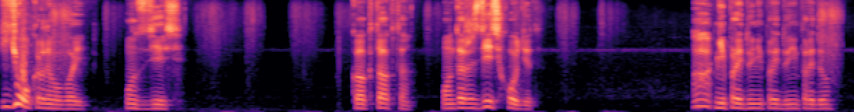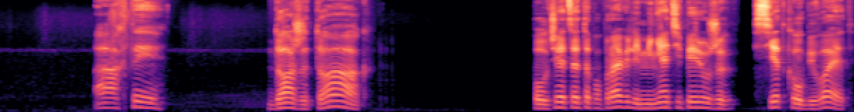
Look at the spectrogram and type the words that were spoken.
Ёкарный бабай! Он здесь. Как так-то? Он даже здесь ходит. А, не пройду, не пройду, не пройду. Ах ты! Даже так? Получается, это поправили. Меня теперь уже сетка убивает.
